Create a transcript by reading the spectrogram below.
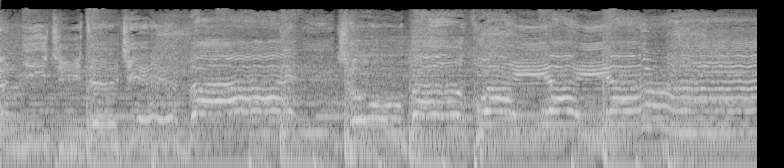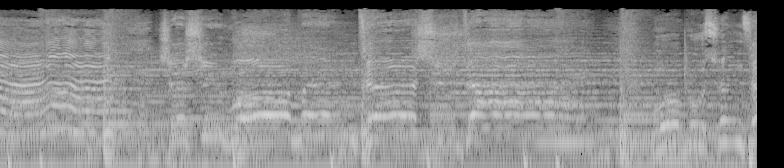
那不堪一击的洁白，丑八怪，这是我们的时代，我不存在。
